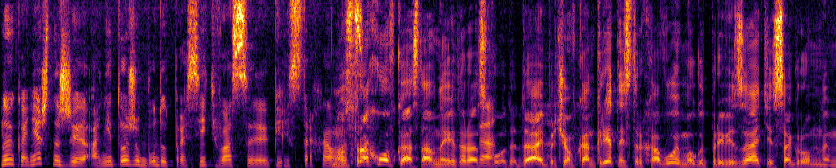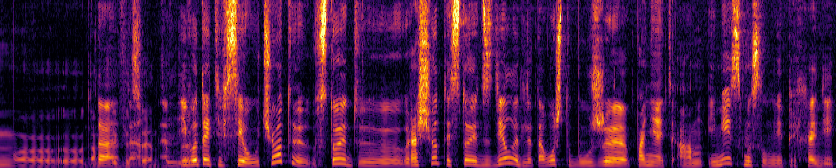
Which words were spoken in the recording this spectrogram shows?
Ну и, конечно же, они тоже будут просить вас э, перестраховаться. Ну, страховка основные это расходы, да. И причем в конкретной страховой могут привязать и с огромным э, э, там, Да, коэффициентом. да. да. И вот эти все учеты стоит, расчеты стоит сделать для того, чтобы уже понять, а имеет смысл мне приходить.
